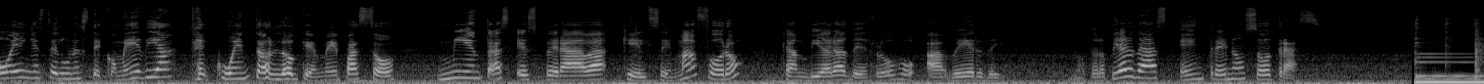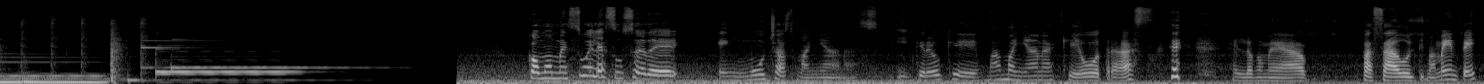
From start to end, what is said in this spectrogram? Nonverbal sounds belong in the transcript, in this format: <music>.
Hoy en este lunes de comedia te <laughs> cuento lo que me pasó mientras esperaba que el semáforo cambiara de rojo a verde. No te lo pierdas entre nosotras. Como me suele suceder en muchas mañanas, y creo que más mañanas que otras, <laughs> es lo que me ha pasado últimamente,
